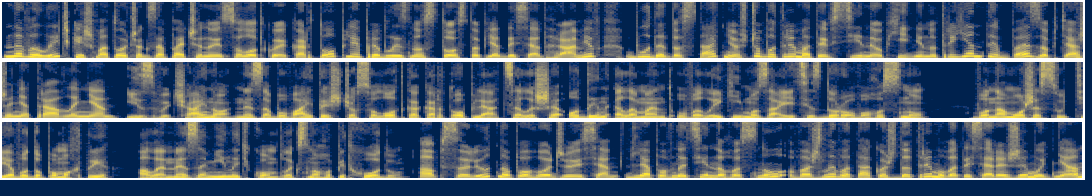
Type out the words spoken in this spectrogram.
Невеличкий шматочок запеченої солодкої картоплі, приблизно 100-150 грамів, буде достатньо, щоб отримати всі необхідні нутрієнти без обтяження травлення. І, звичайно, не забувайте, що солодка картопля це лише один елемент у великій мозаїці здорового сну. Вона може суттєво допомогти, але не замінить комплексного підходу. Абсолютно погоджуюся. Для повноцінного сну важливо також дотримуватися режиму дня,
